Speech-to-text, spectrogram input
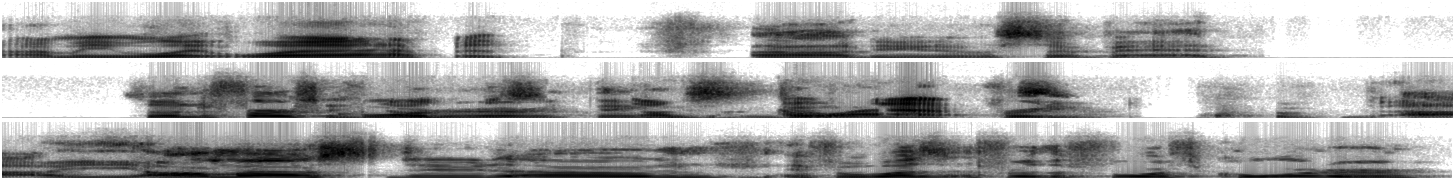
I mean, what what happened? oh dude, it was so bad. So in the first quarter, y'all just- everything was going pretty. Uh, almost, dude. Um, if it wasn't for the fourth quarter,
